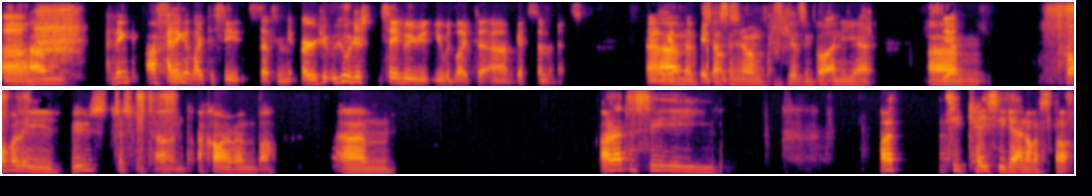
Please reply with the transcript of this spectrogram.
Um, Um, I think I I think think I'd like to see Sessignon, or who, who just say who you, you would like to um, get some minutes um, um, against MK Dons. Because he hasn't got any yet. Yeah. Um, probably who's just returned. I can't remember. Um, I'd like to see. I'd like to see Casey get another start.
